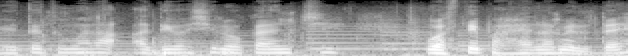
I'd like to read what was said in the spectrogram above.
हे तर तुम्हाला आदिवासी लोकांची वस्ती पाहायला मिळते.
